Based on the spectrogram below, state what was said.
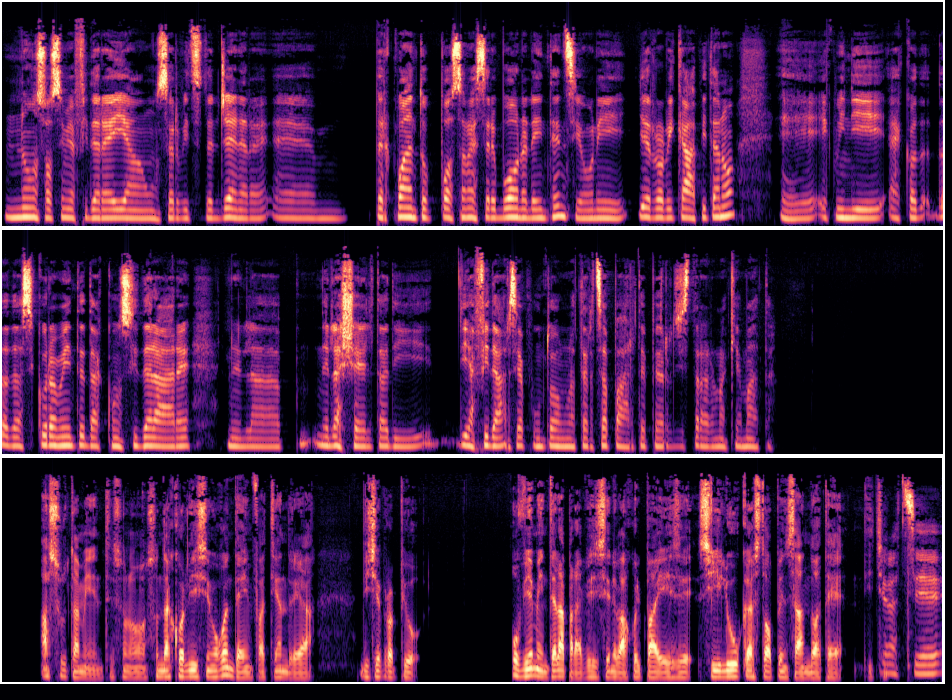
non so se mi affiderei a un servizio del genere. Per quanto possano essere buone le intenzioni, gli errori capitano e, e quindi ecco da, da sicuramente da considerare nella, nella scelta di, di affidarsi appunto a una terza parte per registrare una chiamata. Assolutamente, sono, sono d'accordissimo con te. Infatti, Andrea dice proprio: Ovviamente la privacy se ne va a quel paese. Sì, Luca, sto pensando a te. Dice. Grazie.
